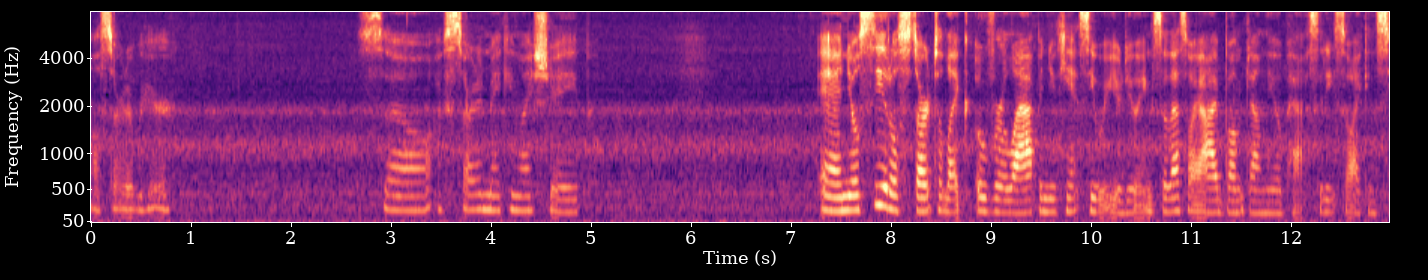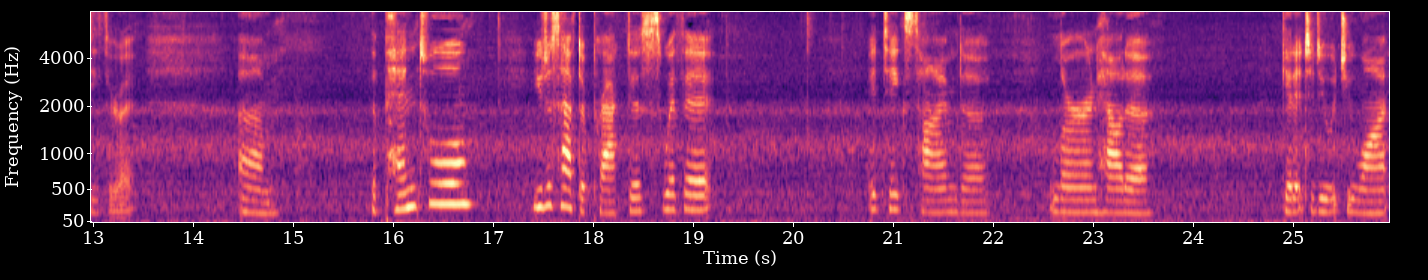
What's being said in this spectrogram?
I'll start over here. So I've started making my shape. And you'll see it'll start to like overlap and you can't see what you're doing. So that's why I bump down the opacity so I can see through it. Um, the pen tool, you just have to practice with it. It takes time to learn how to get it to do what you want,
